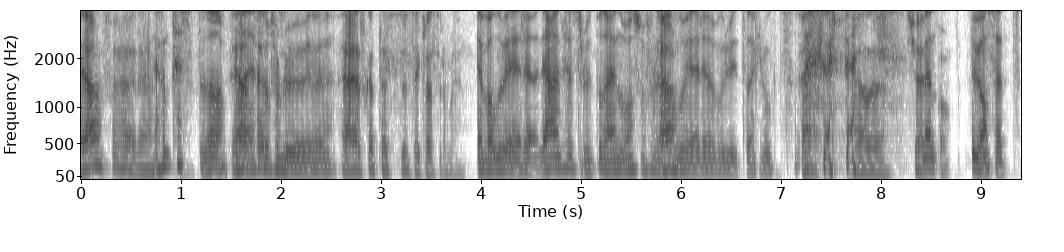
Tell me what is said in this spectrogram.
Ja, få høre. Jeg kan teste det, da, på Ja, deg, så får du øh, Ja, jeg skal teste det ut i klasserommet. evaluere. Ja, jeg tester det ut på deg nå, så får du Ja. evaluere hvorvidt det er klokt. Ja, ja det, kjør Men på. uansett.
